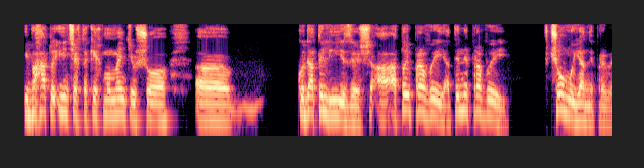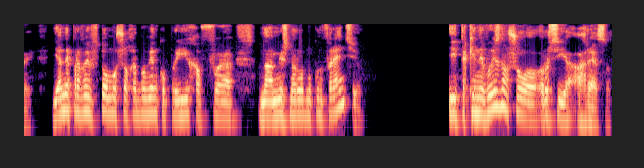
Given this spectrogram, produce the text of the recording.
І багато інших таких моментів, що е, куди ти лізеш, а, а той правий, а ти не правий. В чому я не правий? Я не правий в тому, що Грабовенко приїхав е, на міжнародну конференцію і таки не визнав, що Росія агресор.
